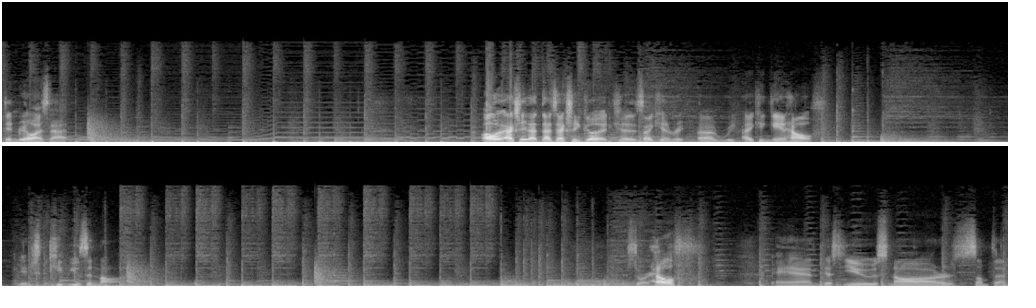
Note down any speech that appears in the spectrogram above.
Didn't realize that. Oh, actually, that that's actually good because I can uh, I can gain health. Yeah, just keep using Gnaw. Restore health, and just use Gnaw or something.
